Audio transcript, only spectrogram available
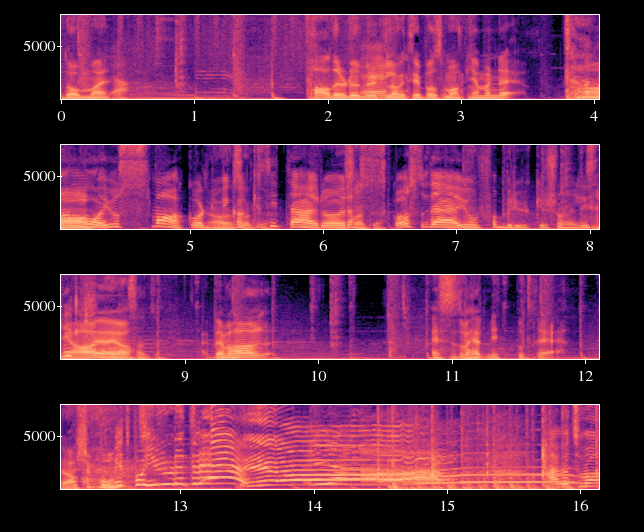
dom her. Ja. Fader, du Ok. bruker lang tid på å smake. Ja, men det... Men man må jo smake ordentlig. Ja, Vi kan sant, ikke ja. sitte her og raske oss. Det er jo forbrukerjournalistikk. Ja, ja, Ja, ja. sant, ja. Det var Jeg syns det var helt midt på treet. Det er ikke vondt. Midt på juletreet! Ja! Nei, vet du hva?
